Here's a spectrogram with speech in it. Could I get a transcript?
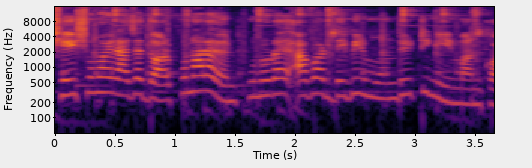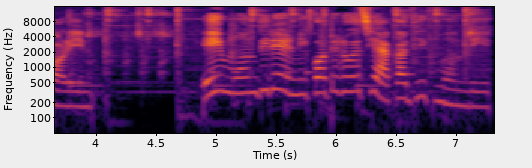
সেই সময় রাজা দর্পনারায়ণ পুনরায় আবার দেবীর মন্দিরটি নির্মাণ করেন। এই মন্দিরের নিকটে রয়েছে একাধিক মন্দির।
